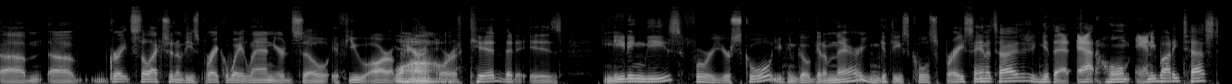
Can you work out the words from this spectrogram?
um, a great selection of these breakaway lanyards. So if you are a parent or a kid that is needing these for your school, you can go get them there. You can get these cool spray sanitizers. You can get that at-home antibody test.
